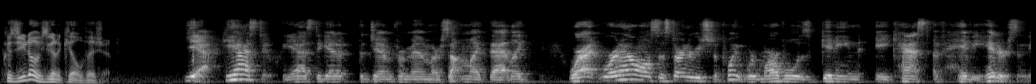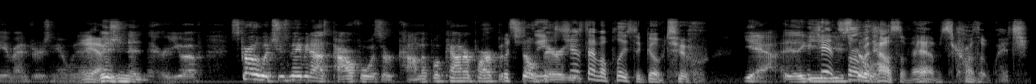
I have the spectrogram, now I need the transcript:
Because you know he's gonna kill Vision. Yeah, he has to. He has to get the gem from him or something like that. Like we're at we're now also starting to reach the point where Marvel is getting a cast of heavy hitters in the Avengers. You know, we have Yeah. Vision in there. You have Scarlet Witch, who's maybe not as powerful as her comic book counterpart, but, But still you very just have a place to go to. yeah. You can't start still, with House of M, Scarlet Witch.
